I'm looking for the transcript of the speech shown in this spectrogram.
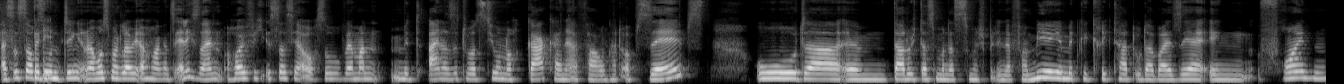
es ist auch so ein Ding, da muss man, glaube ich, auch mal ganz ehrlich sein. Häufig ist das ja auch so, wenn man mit einer Situation noch gar keine Erfahrung hat, ob selbst oder ähm, dadurch, dass man das zum Beispiel in der Familie mitgekriegt hat oder bei sehr engen Freunden,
